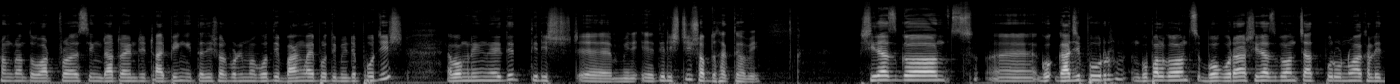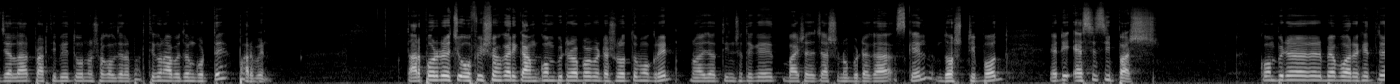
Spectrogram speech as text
সংক্রান্ত word processing, data entry typing ইত্যাদি সর্বনিম্ন গতি বাংলায় প্রতি মিনিটে পঁচিশ এবং ইংরেজিতে তিরিশ তিরিশটি শব্দ থাকতে হবে। সিরাজগঞ্জ গাজীপুর, গোপালগঞ্জ, বগুড়া, সিরাজগঞ্জ, চাঁদপুর, নোয়াখালী জেলার প্রার্থী ব্যতীত অন্য সকল জেলার প্রার্থীগণ আবেদন করতে পারবেন। তারপরে রয়েছে অফিস সহকারী কাম কম্পিউটার অপারেটর এটা ষোলোতম গ্রেড, নয় হাজার তিনশো থেকে বাইশ হাজার চারশো নব্বই টাকা স্কেল, দশটি পদ। এটি এসএসসি পাস। কম্পিউটারের ব্যবহারের ক্ষেত্রে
